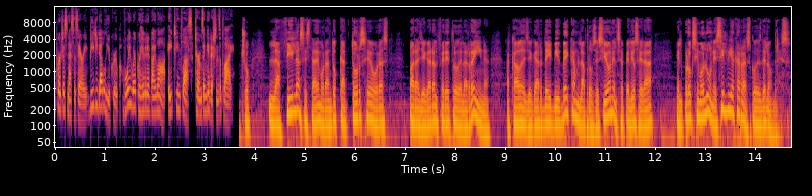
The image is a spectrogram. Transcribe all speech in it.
No purchase necessary. VGW Group. Void where prohibited by law. 18 plus. Terms and conditions apply. La fila se está demorando 14 horas para llegar al féretro de la reina. Acaba de llegar David Beckham. La procesión, el sepelio será el próximo lunes. Silvia Carrasco desde Londres.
